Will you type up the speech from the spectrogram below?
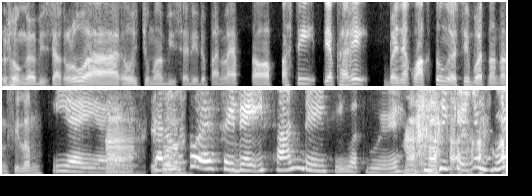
lu nggak bisa keluar lu cuma bisa di depan laptop pasti tiap hari banyak waktu nggak sih buat nonton film Iya iya. Nah, iya. Sekarang itulah. tuh everyday is Sunday sih buat gue. Jadi kayaknya gue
